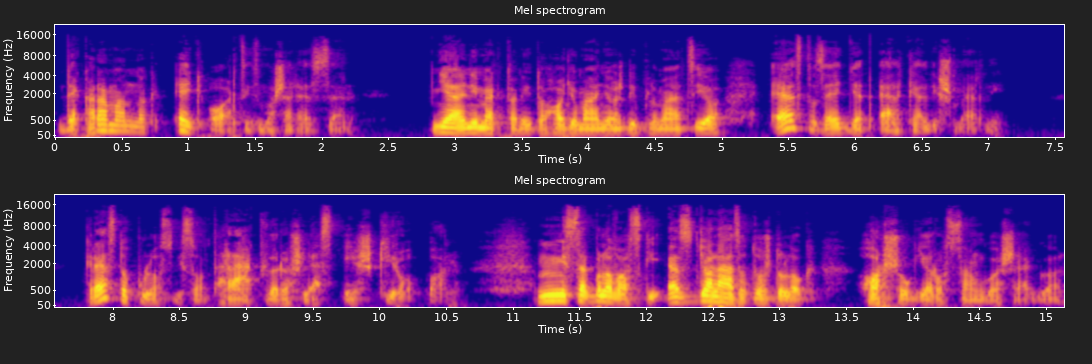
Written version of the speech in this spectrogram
De Karamannak egy arcizma serezzen. Nyelni megtanít a hagyományos diplomácia, ezt az egyet el kell ismerni. Krestopulos viszont rákvörös lesz és kirobban. Mr. Blavatsky, ez gyalázatos dolog, harsogja rossz angolsággal.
